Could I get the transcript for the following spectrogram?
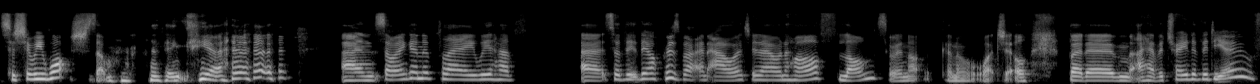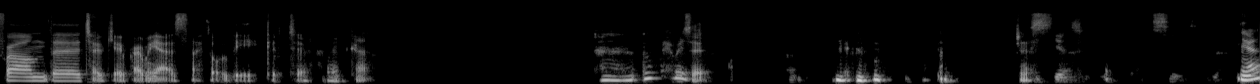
So should we watch some? I think, yeah. and so I'm going to play, we have, uh, so the, the opera is about an hour to an hour and a half long, so we're not going to watch it all. But um, I have a trailer video from the Tokyo premieres I thought would be good to look at. Uh, oh, where is it? just Yes. Yeah?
